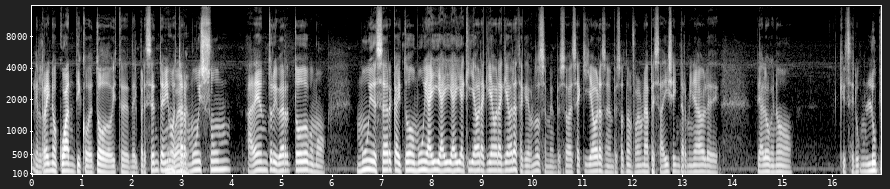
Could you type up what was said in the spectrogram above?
el reino cuántico de todo, ¿viste? Del presente Muy mismo, estar muy zoom adentro y ver todo como muy de cerca y todo muy ahí, ahí, ahí, aquí y ahora, aquí y ahora, aquí y ahora, hasta que de pronto se me empezó, ese aquí y ahora se me empezó a transformar en una pesadilla interminable de, de algo que no, que es un loop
